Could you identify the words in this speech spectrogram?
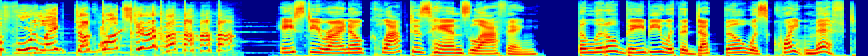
A four legged duck monster? Hasty Rhino clapped his hands laughing. The little baby with the duck bill was quite miffed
